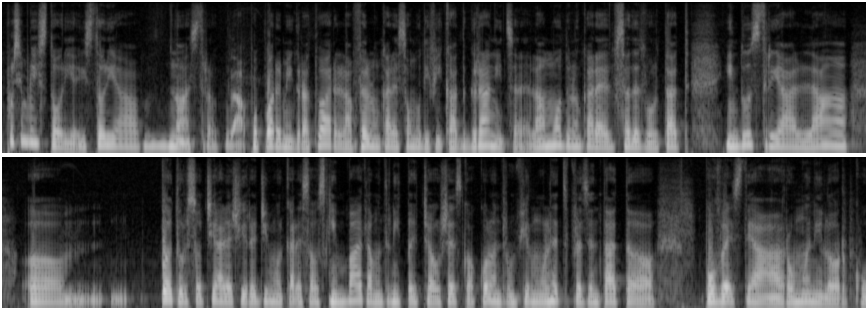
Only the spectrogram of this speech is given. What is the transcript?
pur și simplu istorie, istoria noastră, la popoare migratoare, la felul în care s-au modificat granițele, la modul în care s-a dezvoltat industria, la uh, pături sociale și regimuri care s-au schimbat. Am întâlnit pe Ceaușescu acolo într-un filmuleț prezentată povestea românilor cu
